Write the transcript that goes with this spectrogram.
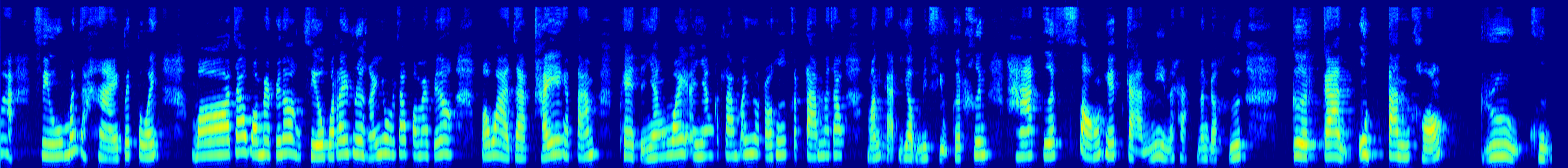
ว่า สิวมันจะหายไปตัวบอเจ้าปอแม่พี่น้อง สิวบ่ได้เรื่องอายุเจ้าปอแม่พี่น้องเพราะว่าจะใครก็ตามเพศยังไว้อายังก็ตามอายุเราฮือก็ตามนะเจ้า มันก็ย่อมมีสิวเกิดขึ้นหาเกิดสองเหตุการณ์นี่นะคะ นั่นก็คือ เกิดการอุดตันของรูขุม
